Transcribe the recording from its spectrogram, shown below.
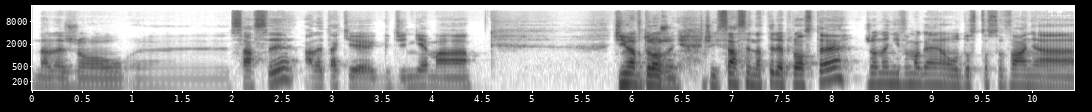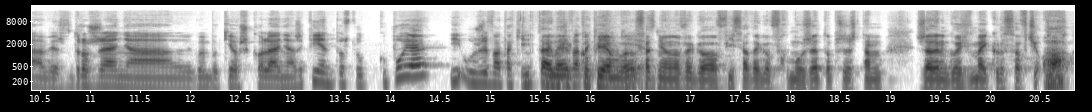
należą e, SASy, ale takie, gdzie nie ma gdzie nie ma wdrożeń, czyli SASy na tyle proste, że one nie wymagają dostosowania, wiesz, wdrożenia, głębokiego szkolenia, że klient po prostu kupuje i używa takiej Tak, no, używa jak kupiłem ostatnio nowego Office'a tego w chmurze, to przecież tam żaden gość w Microsoftie, o,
